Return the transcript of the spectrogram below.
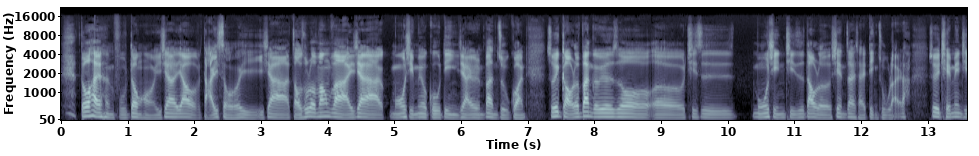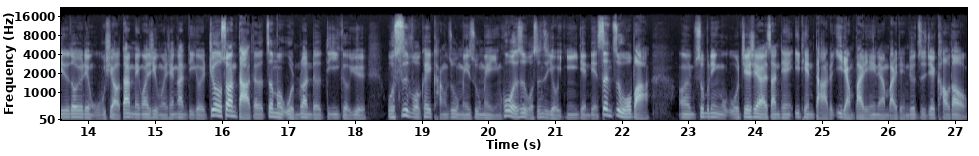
都还很浮动哦，一下要打一手而已，一下找出了方法，一下模型没有固定，一下有点半主观，所以搞了半个月之后，呃，其实模型其实到了现在才定出来啦，所以前面其实都有点无效，但没关系，我们先看第一个月，就算打得这么紊乱的第一个月，我是否可以扛住没输没赢，或者是我甚至有赢一点点，甚至我把，嗯、说不定我接下来三天一天打了一两百点一两百点就直接考到。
